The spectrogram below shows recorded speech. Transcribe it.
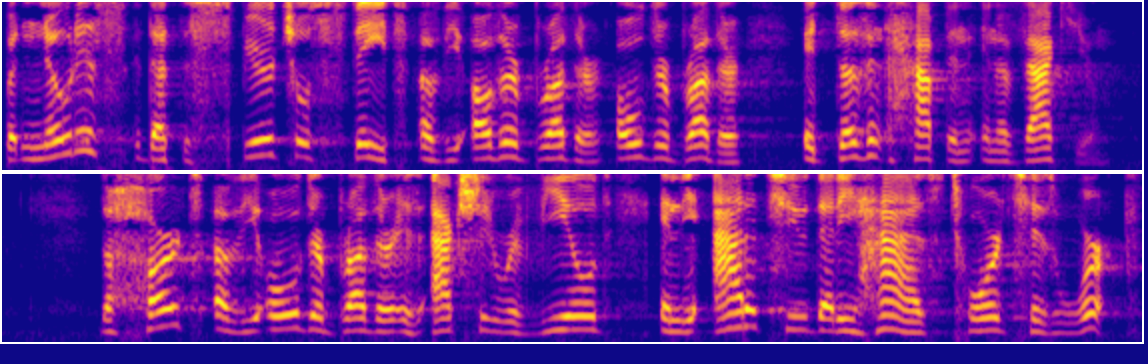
But notice that the spiritual state of the other brother, older brother, it doesn't happen in a vacuum. The heart of the older brother is actually revealed in the attitude that he has towards his work.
